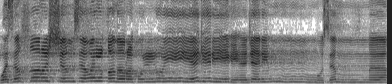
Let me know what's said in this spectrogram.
وسخر الشمس والقمر كل يجري لأجل مسمى.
